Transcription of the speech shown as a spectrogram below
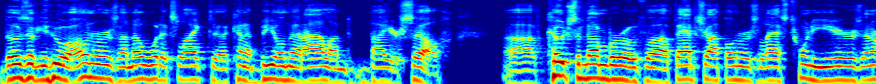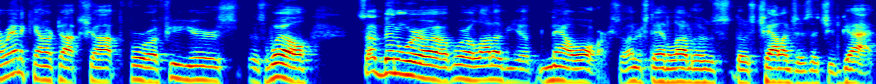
those of you who are owners, I know what it's like to kind of be on that island by yourself. Uh, I've coached a number of uh, fab shop owners the last 20 years, and I ran a countertop shop for a few years as well. So I've been where uh, where a lot of you now are. So I understand a lot of those those challenges that you've got.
